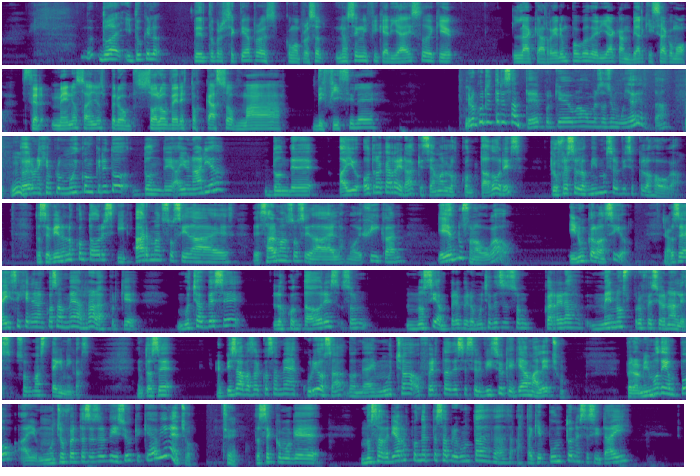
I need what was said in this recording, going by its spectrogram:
Duda, ¿y tú que lo, de tu perspectiva como profesor, no significaría eso de que la carrera un poco debería cambiar, quizá como ser menos años, pero solo ver estos casos más difíciles? Yo lo encuentro interesante ¿eh? porque es una conversación muy abierta. Mm. Te voy a dar un ejemplo muy concreto donde hay un área donde hay otra carrera que se llaman los contadores que ofrecen los mismos servicios que los abogados. Entonces vienen los contadores y arman sociedades, desarman sociedades, las modifican y ellos no son abogados y nunca lo han sido. Ya. Entonces ahí se generan cosas medias raras porque muchas veces los contadores son, no siempre, pero muchas veces son carreras menos profesionales, son más técnicas. Entonces empiezan a pasar cosas medias curiosas donde hay mucha oferta de ese servicio que queda mal hecho. Pero al mismo tiempo hay mucha oferta de ese servicio que queda bien hecho. Sí. Entonces, como que no sabría responderte esa pregunta hasta, qué punto necesitáis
